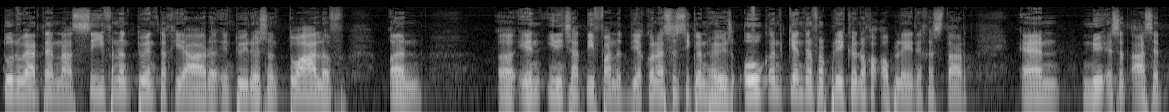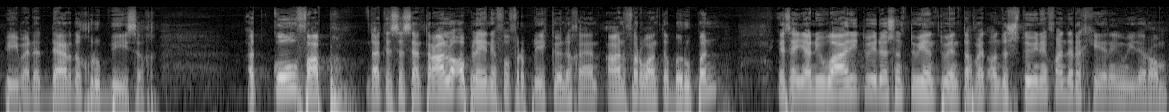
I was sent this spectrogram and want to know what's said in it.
Toen werd er na 27 jaren in 2012 een uh, in initiatief van het Diakonesse Ziekenhuis ook een kinderverpleegkundige opleiding gestart. En nu is het AZP met de derde groep bezig. Het COVAP, dat is de Centrale Opleiding voor Verpleegkundigen en aanverwante beroepen, is in januari 2022 met ondersteuning van de regering wederom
